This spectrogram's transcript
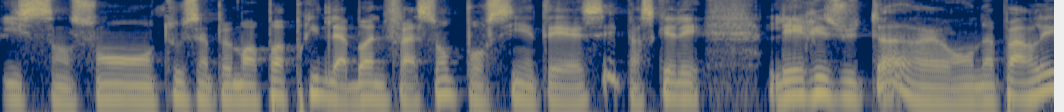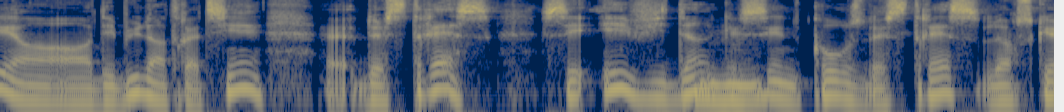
ils s'en sont tout simplement pas pris de la bonne façon pour s'y intéresser parce que les, les résultats, euh, on a parlé en, début d'entretien euh, de stress. C'est évident que mhm. c'est une cause de stress lorsque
